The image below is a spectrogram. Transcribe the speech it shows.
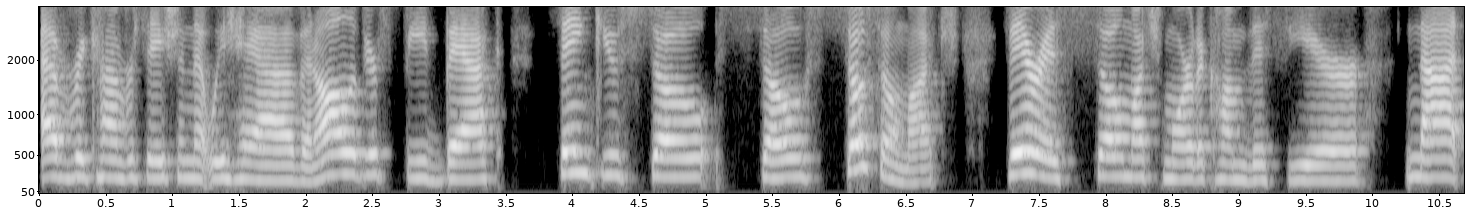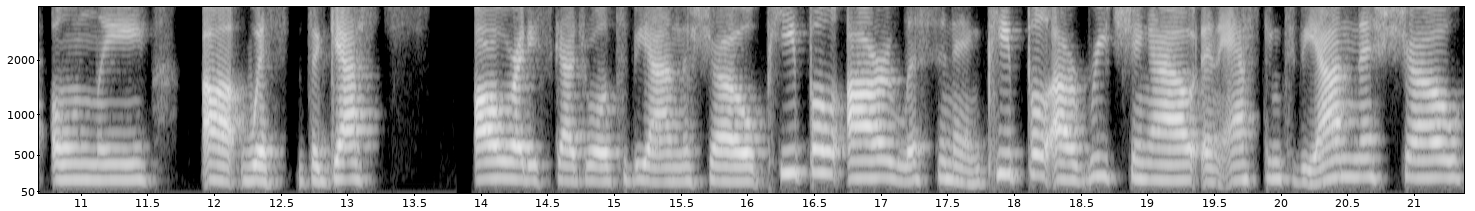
every conversation that we have and all of your feedback. Thank you so, so, so, so much. There is so much more to come this year, not only uh, with the guests already scheduled to be on the show. People are listening, people are reaching out and asking to be on this show.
